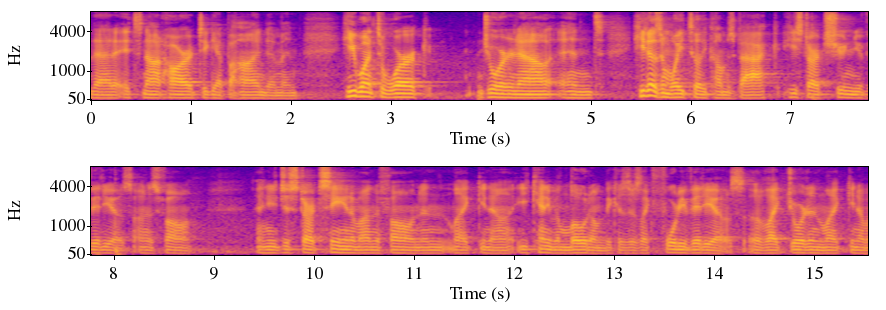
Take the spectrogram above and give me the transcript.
that it's not hard to get behind him. And he went to work Jordan out, and he doesn't wait till he comes back. He starts shooting you videos on his phone and you just start seeing him on the phone and like you know you can't even load them because there's like 40 videos of like jordan like you know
